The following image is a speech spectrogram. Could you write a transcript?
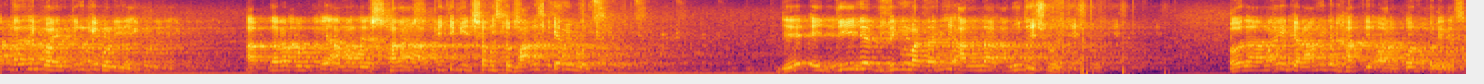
আপনাদের কয়েকজনকে বলি নাই। আপনারা বলতে, আমাদের সারা পৃথিবীর সমস্ত মানুষকে আমি বলছি যে, এই দিনের জিম্মাদারি আল্লাহ বুঝে শুনে ওলামাই কারামদের হাতে অর্পণ করে গেছে।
